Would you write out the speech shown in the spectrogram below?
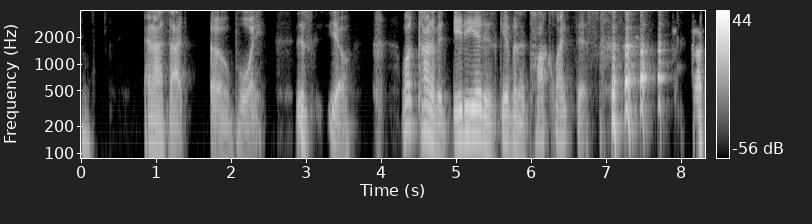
Hmm. And I thought, oh boy, this, you know, what kind of an idiot is given a talk like this? How can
